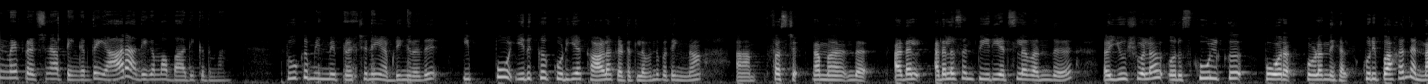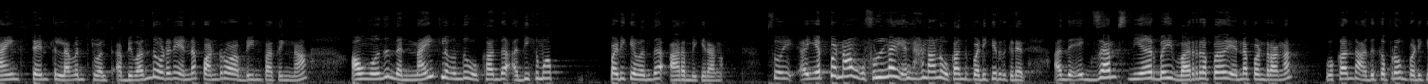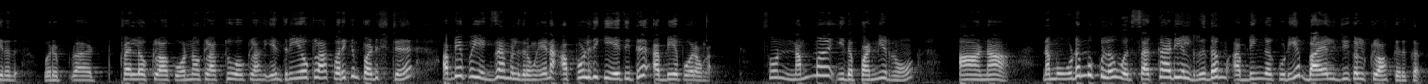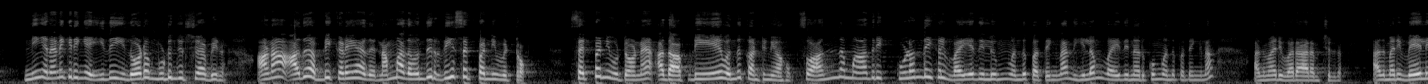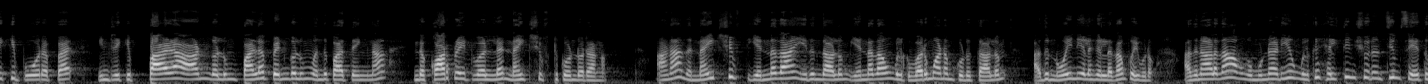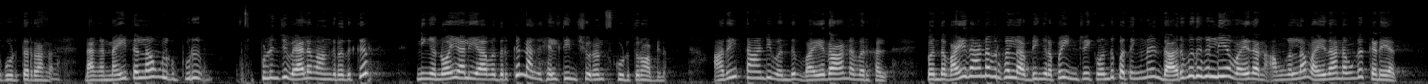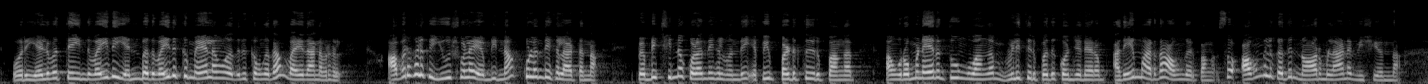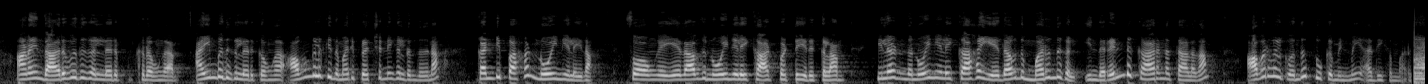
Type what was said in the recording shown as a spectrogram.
தூக்கமின்மை பிரச்சனை அப்படிங்கிறது யார் அதிகமா பாதிக்குது மேம் தூக்கமின்மை பிரச்சனை அப்படிங்கிறது இப்போ இருக்கக்கூடிய காலகட்டத்தில் வந்து பார்த்தீங்கன்னா ஃபர்ஸ்ட் நம்ம இந்த அடல் அடலசன் பீரியட்ஸில் வந்து யூஸ்வலாக ஒரு ஸ்கூலுக்கு போகிற குழந்தைகள் குறிப்பாக இந்த நைன்த் டென்த் லெவன்த் டுவெல்த் அப்படி வந்த உடனே என்ன பண்ணுறோம் அப்படின்னு பார்த்தீங்கன்னா அவங்க வந்து இந்த நைட்டில் வந்து உட்காந்து அதிகமாக படிக்க வந்து ஆரம்பிக்கிறாங்க. ஸோ எப்படின்னா அவங்க ஃபுல்லாக எல்லா நாளும் உட்காந்து படிக்கிறது கிடையாது. அந்த எக்ஸாம்ஸ் நியர்பை வர்றப்ப என்ன பண்ணுறாங்க உட்காந்து அதுக்கப்புறம் படிக்கிறது. ஒரு twelve o'clock one o'clock two o'clock and three o'clock வரைக்கும் படிச்சுட்டு அப்படியே போய் எக்ஸாம் எழுதுறவங்க. ஏன்னா அப்பொழுதுக்கு ஏற்றிட்டு அப்படியே போகிறவங்க ஸோ நம்ம இதை பண்ணிடுறோம் ஆனால் நம்ம உடம்புக்குள்ள ஒரு சர்க்காடியல் ரிதம் அப்படிங்கக்கூடிய பயாலஜிக்கல் கிளாக் இருக்கு. நீங்க நினைக்கிறீங்க இது இதோட முடிஞ்சிருச்சு அப்படின்னு. ஆனா அது அப்படி கிடையாது. நம்ம அதை வந்து ரீசெட் பண்ணி விட்டுறோம். செட் பண்ணி விட்டோன்னே அது அப்படியே வந்து கண்டினியூ ஆகும். ஸோ அந்த மாதிரி குழந்தைகள் வயதிலும் வந்து பார்த்தீங்கன்னா அந்த இளம் வயதினருக்கும் வந்து பார்த்தீங்கன்னா அது மாதிரி வர ஆரம்பிச்சிருது. அது மாதிரி வேலைக்கு போறப்ப இன்றைக்கு பல ஆண்களும் பல பெண்களும் வந்து பார்த்தீங்கன்னா இந்த கார்ப்பரேட் வேர்ல்டில் நைட் ஷிஃப்ட் கொண்டு வராங்க. ஆனால் அந்த நைட் ஷிஃப்ட் என்னதான் இருந்தாலும் என்னதான் உங்களுக்கு வருமானம் கொடுத்தாலும் அது நோய் நிலைகளில் தான் போய்விடும். அதனால தான் அவங்க முன்னாடியே உங்களுக்கு ஹெல்த் இன்சூரன்ஸையும் சேர்த்து கொடுத்துட்றாங்க. நாங்கள் நைட்டெல்லாம் உங்களுக்கு புரி புளிஞ்சு வேலை வாங்குறதுக்கு நீங்கள் நோயாளி ஆவதற்கு நாங்கள் ஹெல்த் இன்சூரன்ஸ் கொடுத்துறோம் அப்படின்னு. அதை தாண்டி வந்து வயதானவர்கள். இப்போ இந்த வயதானவர்கள் அப்படிங்கிறப்ப இன்றைக்கு வந்து பார்த்தீங்கன்னா இந்த அறுபதுகள்லேயே வயதான அவங்கெல்லாம் வயதானவங்க கிடையாது. ஒரு 75 வயது எண்பது வயதுக்கு மேலே இருக்கவங்க தான் வயதானவர்கள். அவர்களுக்கு யூஸ்வலாக எப்படின்னா குழந்தைகள் ஆட்டம் தான் இப்போ எப்படி சின்ன குழந்தைகள் வந்து எப்பயும் படுத்து இருப்பாங்க. அவங்க ரொம்ப நேரம் தூங்குவாங்க விழித்திருப்பது கொஞ்ச நேரம். அதே மாதிரி தான் அவங்க இருப்பாங்க. ஸோ அவங்களுக்கு அது நார்மலான விஷயம் தான் இந்த அறுபதுகளில் இருக்கிறவங்க ஐம்பதுகளில் இருக்கவங்க அவங்களுக்கு இந்த மாதிரி பிரச்சனைகள் இருந்ததுன்னா கண்டிப்பாக நோய் நிலை தான் சோ அவங்க ஏதாவது நோய் நிலைக்கு ஆட்பட்டு இருக்கலாம். இல்ல இந்த நோய் நிலைக்காக ஏதாவது மருந்துகள் இந்த ரெண்டு காரணத்தால தான் அவர்களுக்கு வந்து தூக்கமின்மை அதிகமா இருக்கு.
